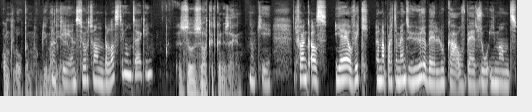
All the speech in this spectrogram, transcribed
ontlopen op die manier. Oké, een soort van belastingontduiking? Zo zou ik het kunnen zeggen. Oké. Frank, als jij of ik een appartement huren bij Luca of bij zo iemand,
